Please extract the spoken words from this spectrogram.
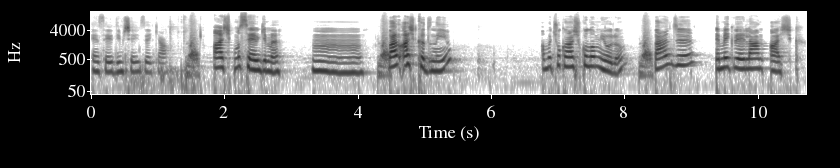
En sevdiğim şey zeka. Aşk mı sevgi mi? Hmm. Ben aşk kadınıyım. Ama çok aşık olamıyorum. Bence emek verilen aşk.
